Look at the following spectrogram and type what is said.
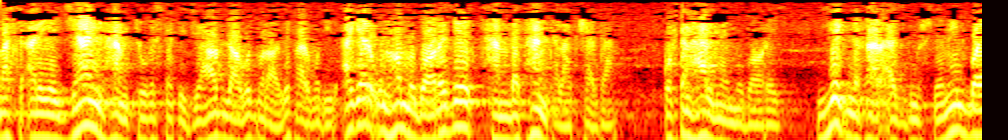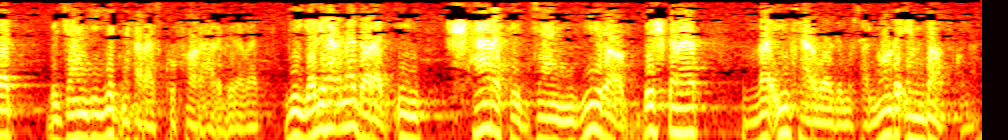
مسئله جنگ هم تو قسمت جهاد لابد مراجعه فرمودید. اگر اونها مبارز تن به تن طلب کردن گفتن حل مبارز یک نفر از مسلمین باید به جنگ یک نفر از کفار حرب برود. دیگری حق ندارد. این شرط جنگی را بشکند و این سرباز مسلمان را امداد کند.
